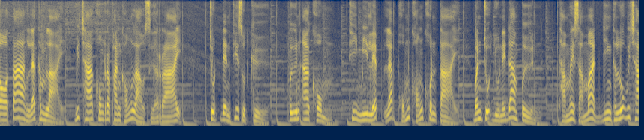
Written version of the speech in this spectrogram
ต่อต้านและทำลาย วิชาคงกระพันของเหล่าเสือร้าย จุดเด่นที่สุดคือ ปืนอาคมที่มีเล็บและผมของคนตาย บรรจุอยู่ในด้ามปืนทำให้สามารถยิงทะลุวิชา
